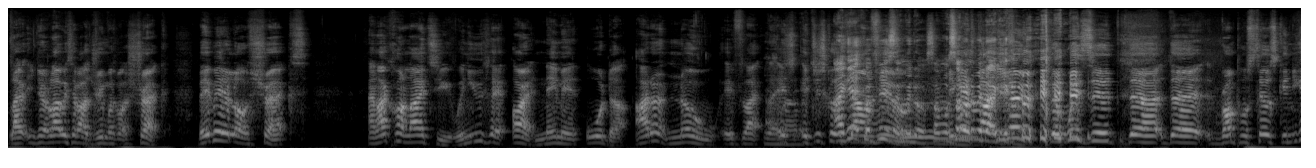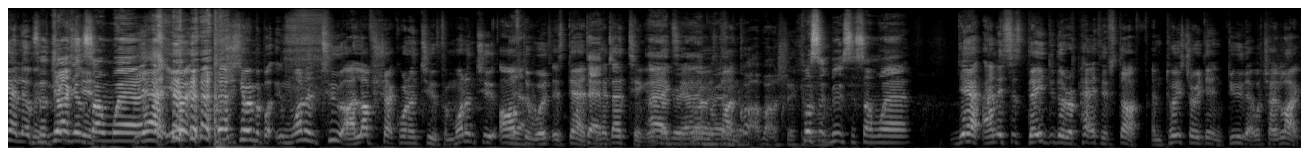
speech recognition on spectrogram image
Like you know, like we said about DreamWorks about Shrek. They made a lot of Shreks, and I can't lie to you. When you say, "All right, name it in order," I don't know if like Yeah, it's, man. it just goes I get downhill. confused in the middle. Someone, It someone in gets the down- middle. you know, the wizard, the the Rumpelstiltskin. You get a little There's bit a dragon in. somewhere. Yeah, you know, you see what I mean? But in one and two, I love Shrek one and two. From one and two afterwards, it's dead. Dead. It's a dead thing. It's I a dead thing. I You know, agree, it's I done. agree. Forgot about Shrek. Puss you in. Boots is somewhere. Yeah, and it's just they do the repetitive stuff, and Toy Story didn't do that, which I like.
